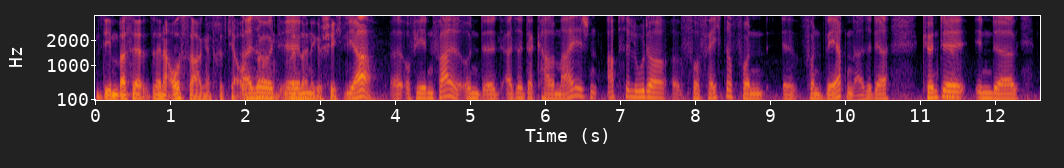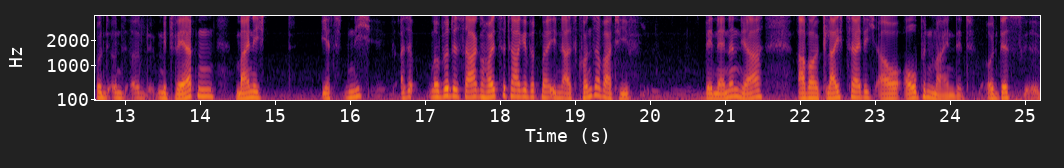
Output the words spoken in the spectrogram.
mit dem, was er, seine Aussagen, er trifft ja Aussagen also, über ähm, seine Geschichten. Ja, äh, auf jeden Fall. Und äh, also der Karl May ist ein absoluter äh, Verfechter von, äh, von Werten. Also der könnte ja. in der, und, und, und mit Werten meine ich jetzt nicht, also man würde sagen, heutzutage wird man ihn als konservativ benennen, ja, aber gleichzeitig auch open-minded und das äh,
